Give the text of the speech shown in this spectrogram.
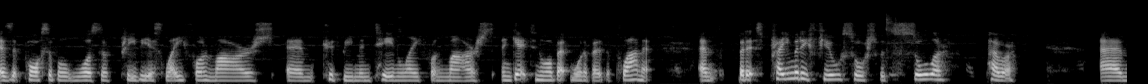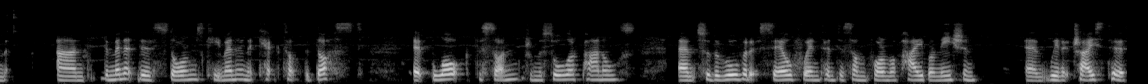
is it possible, was there previous life on Mars? Um, could we maintain life on Mars and get to know a bit more about the planet? Um, but its primary fuel source was solar power. Um, and the minute the storms came in and it kicked up the dust, it blocked the sun from the solar panels Um, so the rover itself went into some form of hibernation, um, where it tries to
